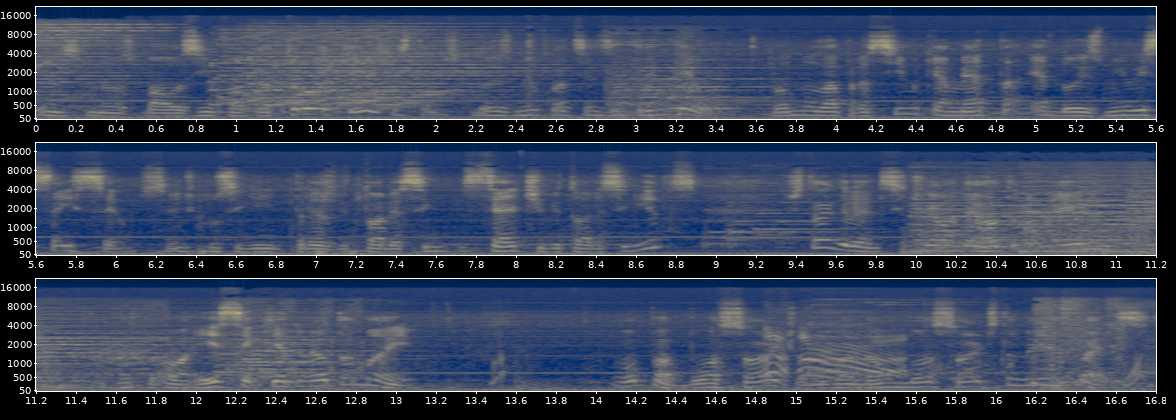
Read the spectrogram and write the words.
Temos meus baúzinhos falcatrua aqui, já estamos com 2.438. Vamos lá para cima que a meta é 2.600. Se a gente conseguir três vitórias, 7 vitórias seguidas, está grande. Se tiver uma derrota no meio, ó, esse aqui é do meu tamanho. Opa, boa sorte, vou mandar uma boa sorte também, rapaz.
